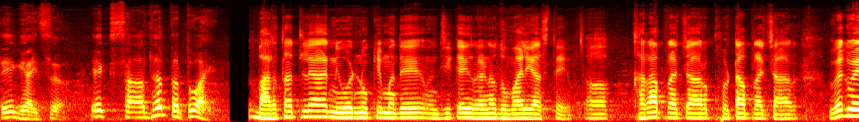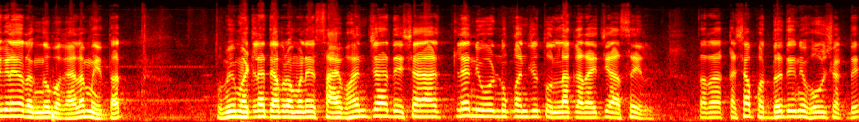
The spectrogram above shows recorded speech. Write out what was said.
ते घ्यायचं. एक साधं तत्व आहे. भारतातल्या निवडणुकीमध्ये जी काही रणधुमाळी असते खरा प्रचार खोटा प्रचार वेगवेगळे रंग बघायला मिळतात. तुम्ही म्हटल्या त्याप्रमाणे साहेबांच्या देशातल्या निवडणुकांची तुलना करायची असेल तर कशा पद्धतीने होऊ शकते?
